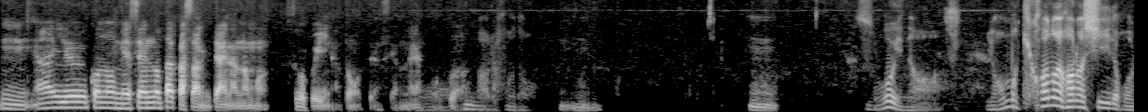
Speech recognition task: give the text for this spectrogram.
うん、ああいうこの目線の高さみたいなのもすごくいいなと思ってるんですよね、僕は。なるほど。うんうん、すごいな。いや、あんま聞かない話だから、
